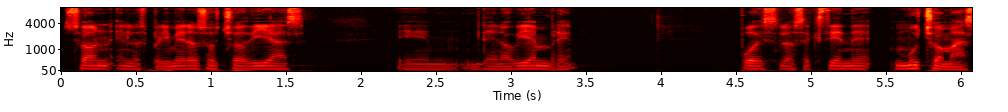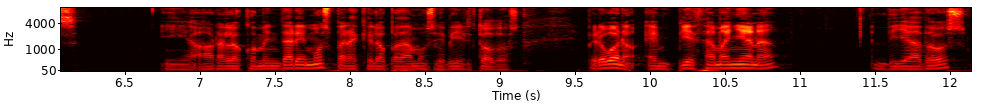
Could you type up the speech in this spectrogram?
son en los primeros ocho días em, de noviembre, pues los extiende mucho más. Y ahora lo comentaremos para que lo podamos vivir todos. Pero bueno, empieza mañana, día 2,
